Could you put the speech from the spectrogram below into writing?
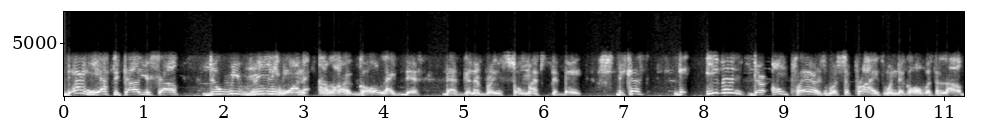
then you have to tell yourself, do we really want to allow a goal like this that's going to bring so much debate? Because the, even their own players were surprised when the goal was allowed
